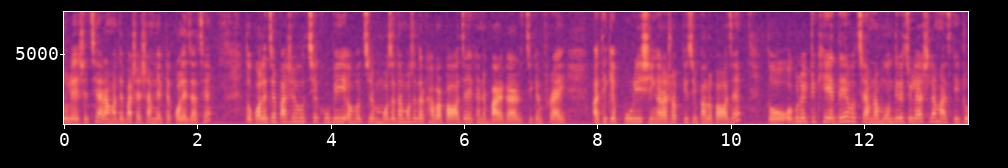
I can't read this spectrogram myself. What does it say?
চলে এসেছি আর আমাদের বাসার সামনে একটা কলেজ আছে। তো কলেজের পাশে হচ্ছে খুবই হচ্ছে মজাদার মজাদার খাবার পাওয়া যায়। এখানে বার্গার, চিকেন ফ্রাই থেকে পুরি, সিঙ্গারা সব কিছুই ভালো পাওয়া যায়। তো ওগুলো একটু খেয়ে দিয়ে হচ্ছে আমরা মন্দিরে চলে আসলাম। আজকে একটু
